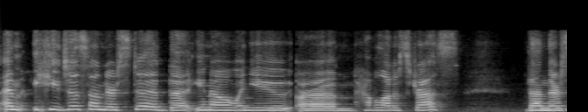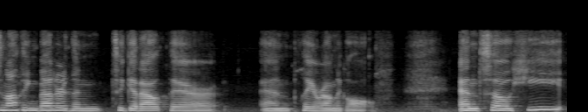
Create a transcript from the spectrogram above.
And he just understood that, you know, when you um, have a lot of stress, then there's nothing better than to get out there and play around the golf. And so he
